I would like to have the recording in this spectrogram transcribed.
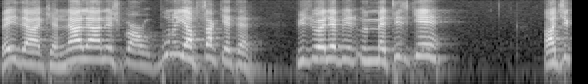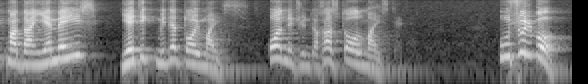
ve izâ kenlâ lâ neşba'u. Bunu yapsak yeter. Biz öyle bir ümmetiz ki acıkmadan yemeyiz, yedik mi de doymayız. Onun için de hasta olmayız dedi. Usul bu.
